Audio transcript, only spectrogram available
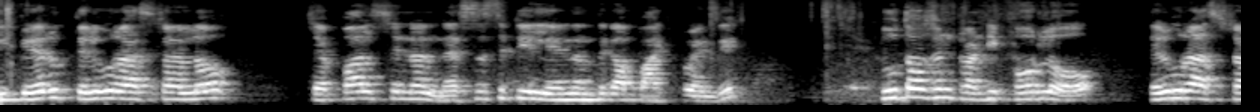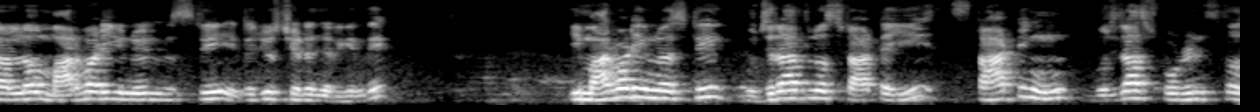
ఈ పేరు తెలుగు రాష్ట్రాల్లో చెప్పాల్సిన నెసెసిటీ లేనంతగా పాకిపోయింది. టూ థౌజండ్ ట్వంటీ ఫోర్లో తెలుగు రాష్ట్రాల్లో మార్వాడి యూనివర్సిటీ ఇంట్రడ్యూస్ చేయడం జరిగింది. ఈ మార్వాడి యూనివర్సిటీ గుజరాత్లో స్టార్ట్ అయ్యి స్టార్టింగ్ గుజరాత్ స్టూడెంట్స్తో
